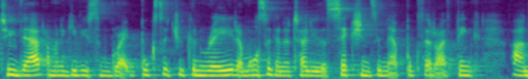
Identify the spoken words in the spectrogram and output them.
to that. I'm going to give you some great books that you can read. I'm also going to tell you the sections in that book that I think are,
